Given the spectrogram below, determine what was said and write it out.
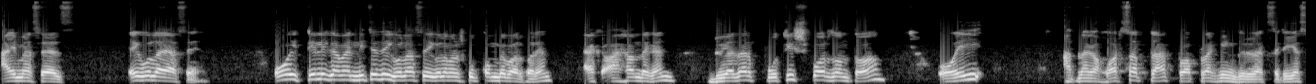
iMessage এগুলাই আছে। ওই টেলিগ্রামের নিচে যেগুলো আছে, এগুলো মানুষ খুব কম ব্যবহার করে। এখ- এখন দেখেন দুই হাজার পঁচিশ পর্যন্ত ওই আপনাকে হোয়াটসঅ্যাপটা টপ র্যাঙ্কিং ধরে রাখছে ঠিক আছে?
